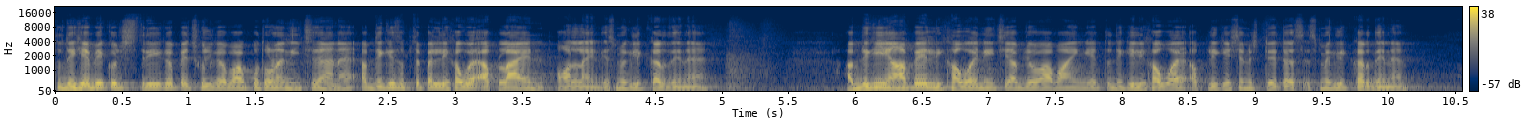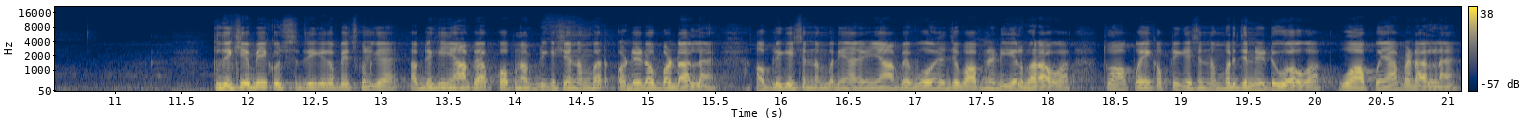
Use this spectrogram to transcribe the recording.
तो देखिए अभी कुछ इस तरीके का पेज खुल गया, अब आपको थोड़ा नीचे जाना है। अब देखिए सबसे पहले लिखा हुआ है अप्लाई ऑनलाइन इसमें क्लिक कर देना है। अब देखिए, यहाँ पे लिखा हुआ है, नीचे अब जब आप आएँगे तो देखिए लिखा हुआ है अप्लीकेशन स्टेटस इसमें क्लिक कर देना है। तो देखिए, अभी कुछ तरीके का पेज खुल गया है। अब देखिए, यहाँ पे आपको अपना एप्लीकेशन नंबर और डेट ऑफ़ बर्थ डालना है। एप्लीकेशन नंबर यानी यहाँ पे वो है, जब आपने डीएल भरा होगा तो आपको एक एप्लीकेशन नंबर जनरेट हुआ होगा, वो आपको यहाँ पे डालना है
